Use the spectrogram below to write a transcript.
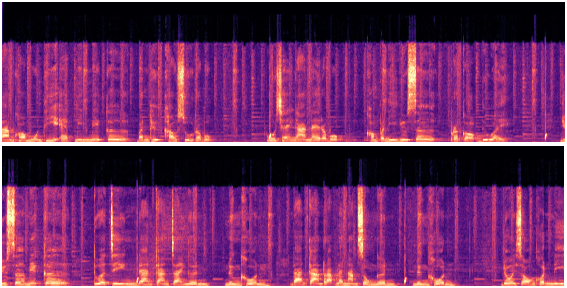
ตามข้อมูลที่ Admin Maker บันทึกเข้าสู่ระบบ ผู้ใช้งานในระบบ Company User ประกอบด้วย User Maker ตัวจริงด้านการจ่ายเงิน 1 คน ด้านการรับและนำส่งเงิน 1 คน โดย 2 คนนี้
